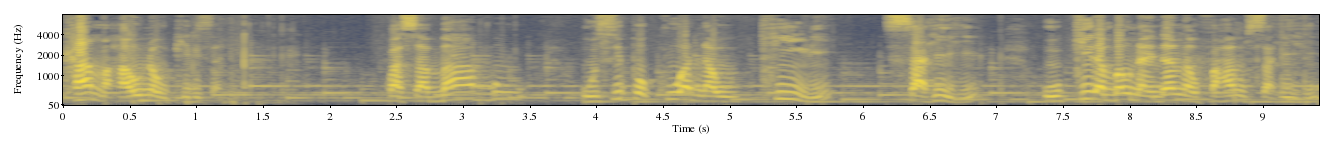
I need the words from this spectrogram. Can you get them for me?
kama hauna ukiri sahihi. Kwa sababu usipokuwa na ukiri sahihi ukiri ambao unaendana na ufahamu sahihi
